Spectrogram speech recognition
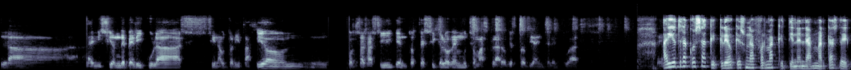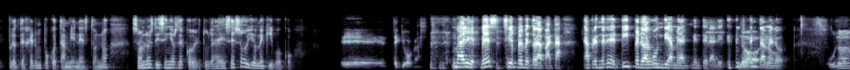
la la emisión de películas sin autorización, cosas así, que entonces sí que lo ven mucho más claro que es propiedad intelectual. Hay otra cosa que creo que es una forma que tienen las marcas de proteger un poco también esto, ¿no? Son los diseños de cobertura. ¿Es eso o yo me equivoco? Eh, te equivocas. Vale, ¿ves? Siempre meto la pata. Aprenderé de ti, pero algún día me, enteraré. Cuéntamelo una,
